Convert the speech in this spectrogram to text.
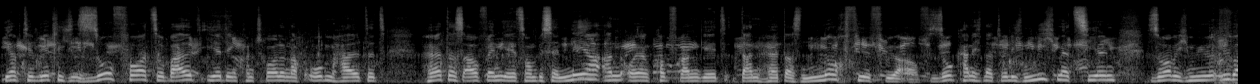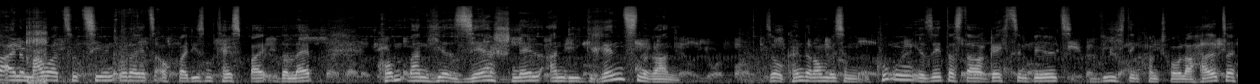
ihr habt hier wirklich sofort, sobald ihr den Controller nach oben haltet, hört das auf. Wenn ihr jetzt noch ein bisschen näher an euren Kopf rangeht, dann hört das noch viel früher auf auf. So kann ich natürlich nicht mehr zielen. So habe ich Mühe, über eine Mauer zu zielen oder jetzt auch bei diesem Test bei The Lab kommt man hier sehr schnell an die Grenzen ran. So, könnt ihr noch ein bisschen gucken. Ihr seht das da rechts im Bild, wie ich den Controller halte.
